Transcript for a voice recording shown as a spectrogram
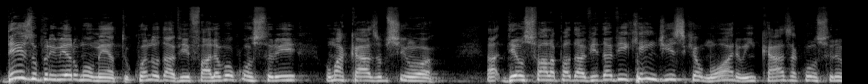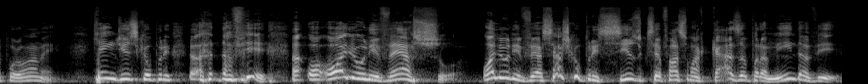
Desde o primeiro momento, quando Davi fala, eu vou construir uma casa para o Senhor. Ah, Deus fala para Davi, Davi, quem disse que eu moro em casa construída por homem? Quem disse que eu... Ah, Davi, ah, olha o universo. Olha o universo, você acha que eu preciso que você faça uma casa para mim, Davi?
